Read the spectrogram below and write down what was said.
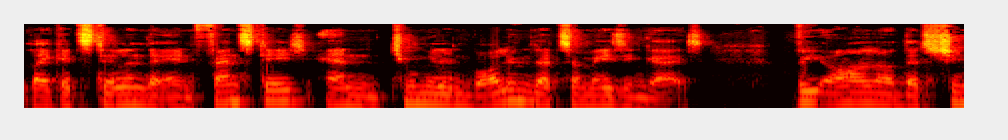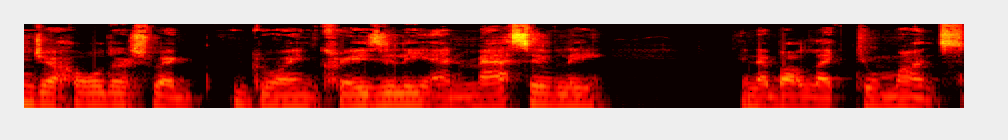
like it's still in the infant stage and 2 million volume that's amazing guys we all know that shinja holders were growing crazily and massively in about like two months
